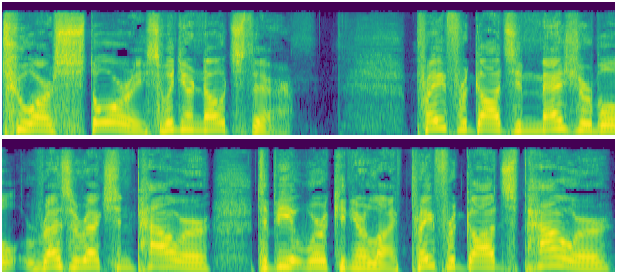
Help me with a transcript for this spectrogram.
to our story. So, in your notes there, pray for God's immeasurable resurrection power to be at work in your life. Pray for God's power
